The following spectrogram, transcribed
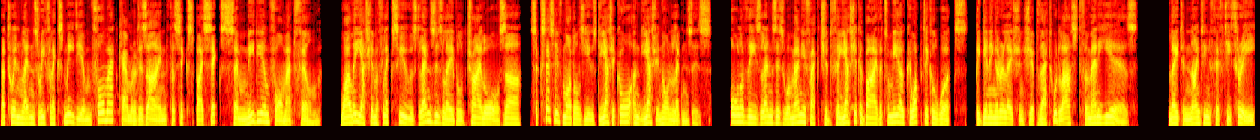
a twin-lens reflex medium format camera designed for 6x6 cm medium format film. While the Yashima Flex used lenses labeled Tri-Lausar successive models used Yashikor and Yashinon lenses. All of these lenses were manufactured for Yashica by the Tomioka Optical Works, beginning a relationship that would last for many years. Late in 1953,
